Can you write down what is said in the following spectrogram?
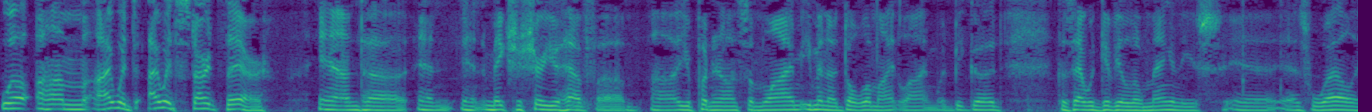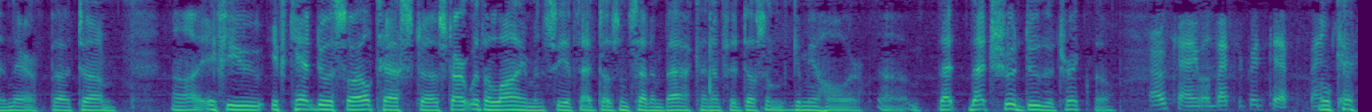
Well, um, I would I would start there, and uh, and and make sure you have um, uh, you're putting on some lime. Even a dolomite lime would be good, because that would give you a little manganese uh, as well in there. But um, uh, if you if you can't do a soil test, uh, start with a lime and see if that doesn't set them back. And if it doesn't, give me a holler. Um, that that should do the trick, though. Okay, well, that's a good tip. Thank Okay.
